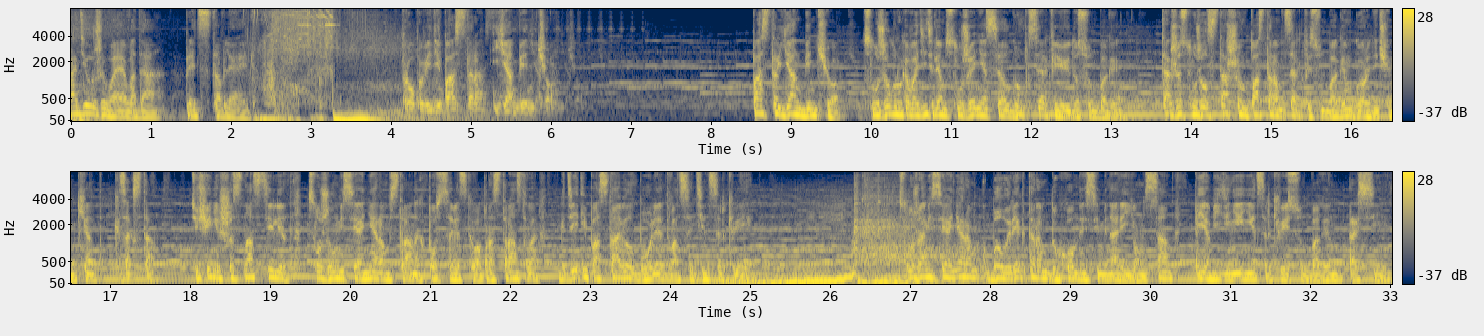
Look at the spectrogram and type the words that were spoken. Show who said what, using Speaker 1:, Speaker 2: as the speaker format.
Speaker 1: Радио «Живая вода» представляет Проповеди пастора Ян Бенчо Пастор Ян Бенчо служил руководителем служения Cell Group церкви Ёидо Сунбогым. Также служил старшим пастором церкви Сунбогым в городе Чимкент, Казахстан. В течение 16 лет служил миссионером в странах постсоветского пространства, где и поставил более 20 церквей. Служа миссионером, был ректором духовной семинарии Йонсан при объединении церквей Судбагын России.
